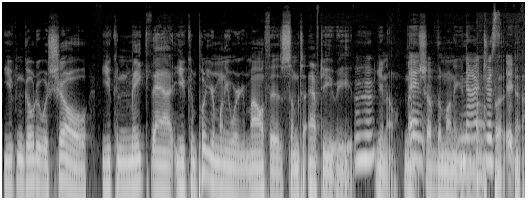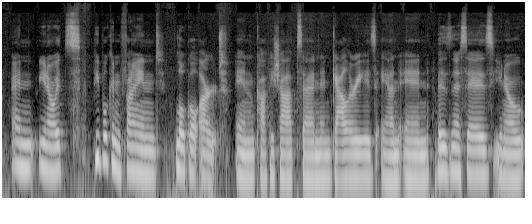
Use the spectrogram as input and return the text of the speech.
You can go to a show. You can make that. You can put your money where your mouth is. Some after you eat. You know, not Mm-hmm. And shove the money in your not mouth. just but, yeah. and you know it's people can find local art in coffee shops and in galleries and in businesses. You know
